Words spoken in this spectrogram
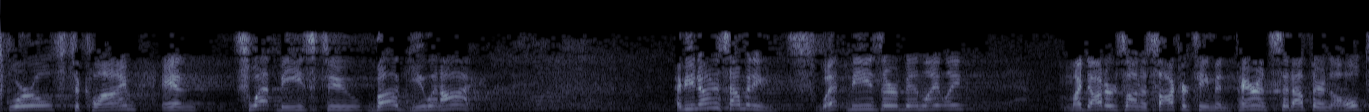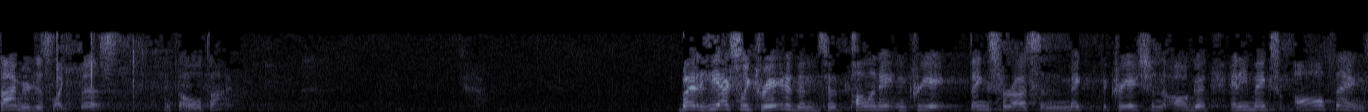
squirrels to climb, and sweat bees to bug you and I. Have you noticed how many sweat bees there have been lately? My daughter's on a soccer team and parents sit out there and the whole time you're just like this, like the whole time. But he actually created them to pollinate and create things for us and make the creation all good. And he makes all things.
